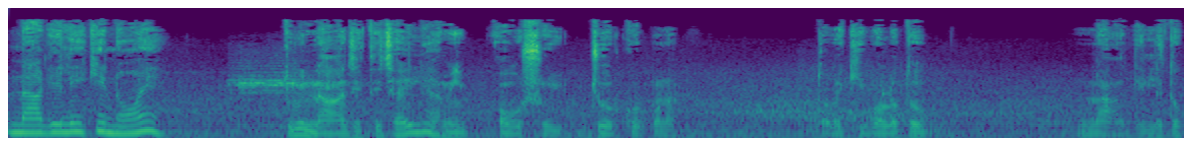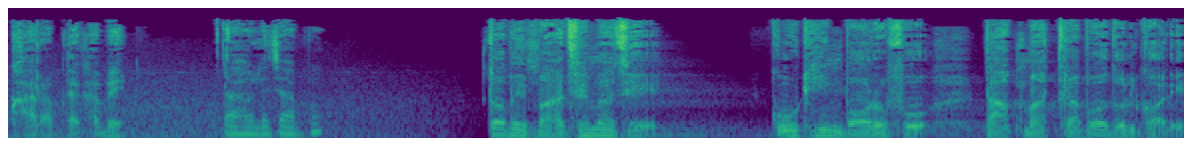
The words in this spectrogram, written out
না গেলেই কি নয়? তুমি না যেতে চাইলে আমি অবশ্যই জোর করব না। তবে কি বলো তো না গেলে তো খারাপ দেখাবে। তাহলে যাব। তবে মাঝে মাঝে কঠিন বরফও তাপমাত্রা বদল করে।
